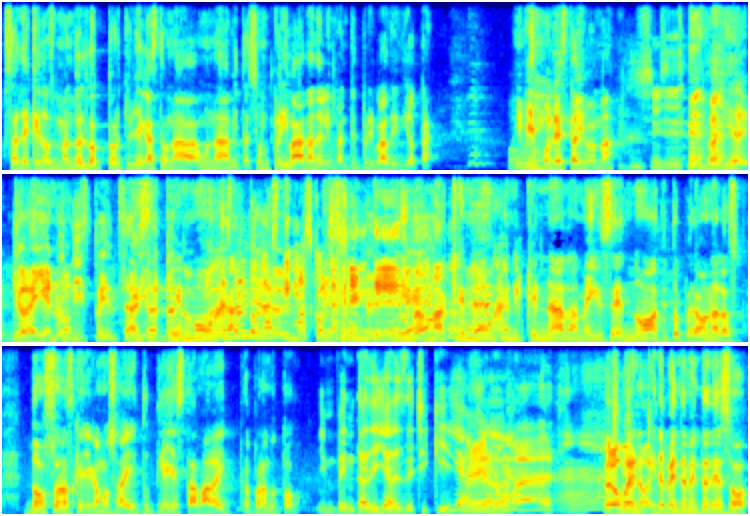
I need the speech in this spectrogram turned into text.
O sea, de que nos mandó el doctor, tú llegaste a una, una habitación privada del infantil privado, idiota. Y bien molesta mi mamá. Sí, sí. Imagina- Yo ahí en un dispensario Dice, andando ¿qué monja? ¿Dónde ahí, estás dando lástimas con la gente, Mi eh? mamá, qué monja ni qué nada. Me dice, no, a ti te operaron a las dos horas que llegamos ahí. Tu tía ya estaba ahí preparando todo. Inventadilla desde chiquilla, mírala. nomás. Pero bueno, independientemente de eso,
